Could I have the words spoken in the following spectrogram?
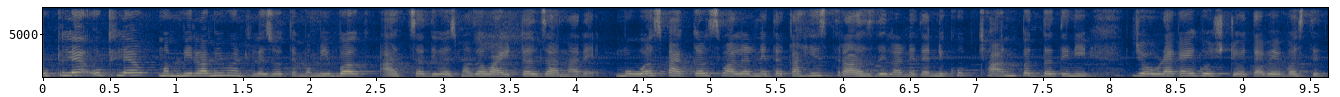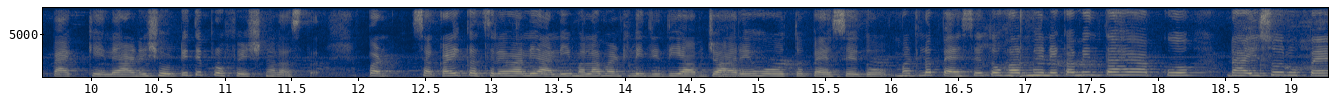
उठल्या उठल्या मम्मीला मी म्हटलेच होते मम्मी बघ आजचा दिवस माझा वाईटच जाणार आहे. मुवस पॅकर्सवाल्यांनी तर काहीच त्रास दिला नाही. त्यांनी खूप छान पद्धतीने जेवढ्या काही गोष्टी होत्या व्यवस्थित पॅक केल्या आणि शेवटी ते प्रोफेशनल असतात. पण सकाळी कचरेवाली आली मला म्हटली दीदी आप जा रहे हो तो पैसे दो. म्हटलं पैसे तो हर महिने का मिलता है आपको? ढाई सौ रुपये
